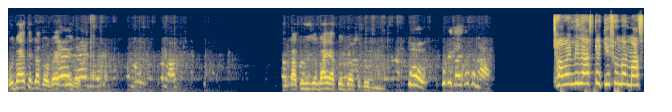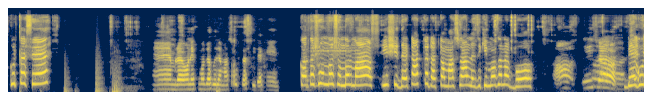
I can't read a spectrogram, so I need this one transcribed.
ওই বায়াতেটা ধর তুই যে ব্যবসা করবি সবাই মিলে আজকে কি সুন্দর মাছ করতেছে হ্যাঁ আমরা অনেক মজা করে মাছ করতেছি দেখেন। কত সুন্দর সুন্দর মাছ। ইসিদের টাটকা টাটকা মাছ রানলে যে কি মজা লাগবো। বেগুন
